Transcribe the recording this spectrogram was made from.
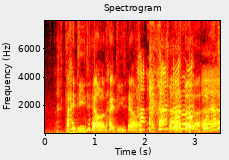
太低调了，太低调了。我我那附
